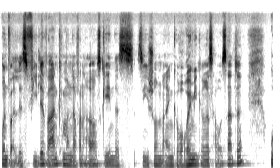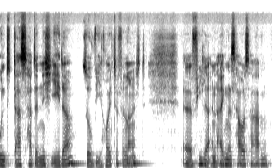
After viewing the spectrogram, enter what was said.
und weil es viele waren, kann man davon ausgehen, dass sie schon ein geräumigeres Haus hatte. Und das hatte nicht jeder, so wie heute vielleicht. Äh, viele ein eigenes Haus haben.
